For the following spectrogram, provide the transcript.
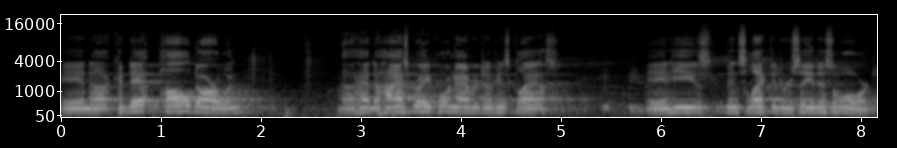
And uh, Cadet Paul Darwin uh, had the highest grade point average of his class, and he's been selected to receive this award.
